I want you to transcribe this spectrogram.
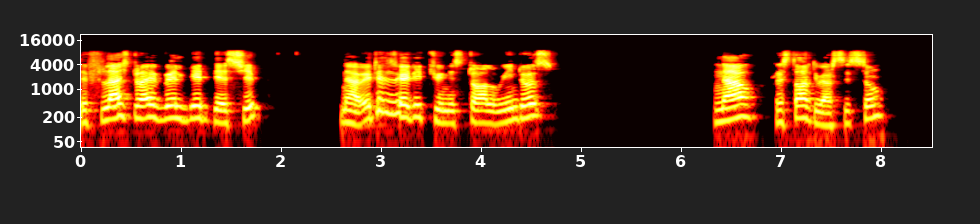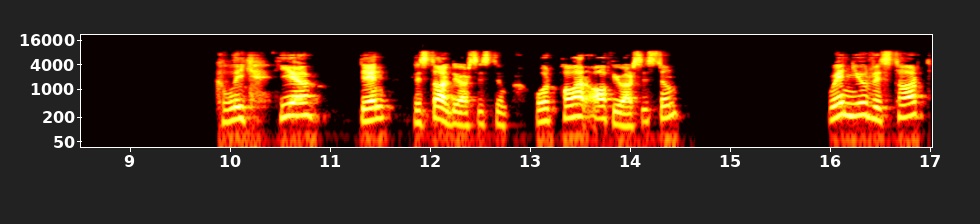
the flash drive will get this chip now it is ready to install Windows. Now restart your system. Click here, then restart your system or power off your system. When you restart,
